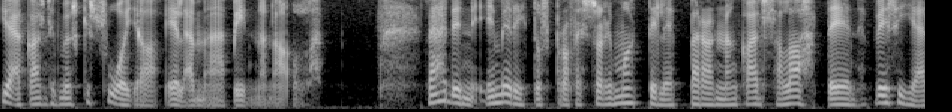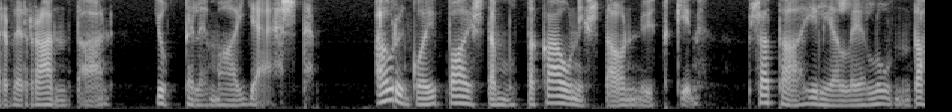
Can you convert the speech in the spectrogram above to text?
jääkansi myöskin suojaa elämää pinnan alla. Lähden emeritusprofessori Matti Leppärannan kanssa Lahteen Vesijärven rantaan juttelemaan jäästä. Aurinko ei paista, mutta kaunista on nytkin. Sataa hiljalleen lunta.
